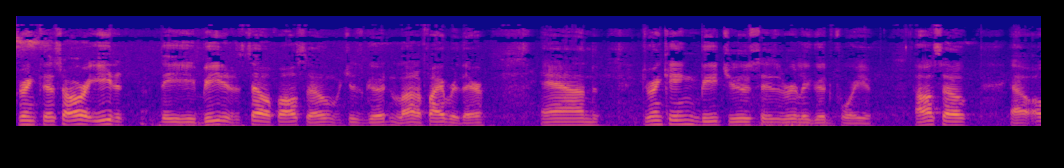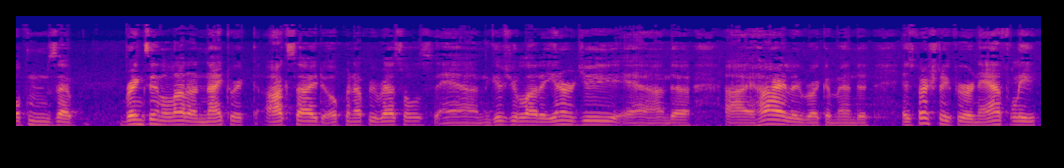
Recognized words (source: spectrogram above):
drink this, or eat it, the beet itself also, which is good, and a lot of fiber there. And drinking beet juice is really good for you. Also, uh, opens up brings in a lot of nitric oxide to open up your vessels and gives you a lot of energy and uh, I highly recommend it, especially if you're an athlete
